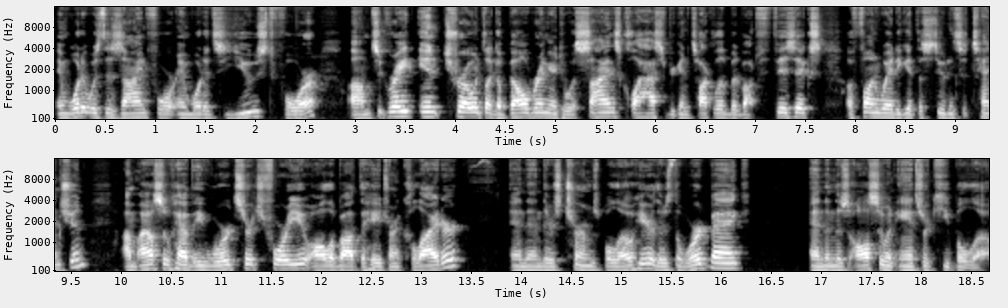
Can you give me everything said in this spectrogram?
and what it was designed for and what it's used for. Um, it's a great intro into like a bell ringer into a science class. If you're going to talk a little bit about physics, a fun way to get the students' attention. Um, I also have a word search for you all about the Hadron Collider and then there's terms below here. There's the word bank, and then there's also an answer key below.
